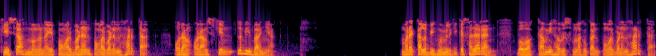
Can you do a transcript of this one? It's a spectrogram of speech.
kisah mengenai pengorbanan-pengorbanan harta orang-orang miskin lebih banyak. Mereka lebih memiliki kesadaran bahwa kami harus melakukan pengorbanan harta.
